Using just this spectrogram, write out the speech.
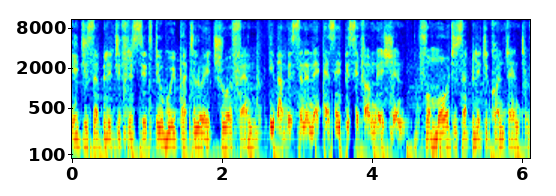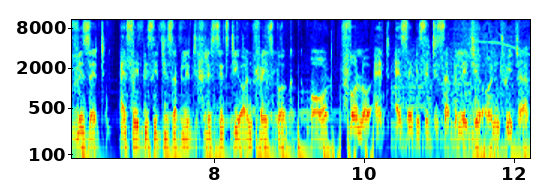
Idisability 360 ubuyiphathelwe yitrue fm ibambisene ne-sabc foundation. For more disability content visit sabc disability 360 on facebook or follow at sabc disability on twitter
